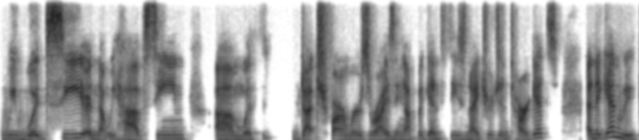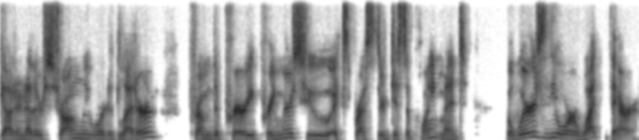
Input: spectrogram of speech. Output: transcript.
we would see and that we have seen um, with Dutch farmers rising up against these nitrogen targets. And again, we've got another strongly worded letter from the prairie premiers who expressed their disappointment. But where's the or what there?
